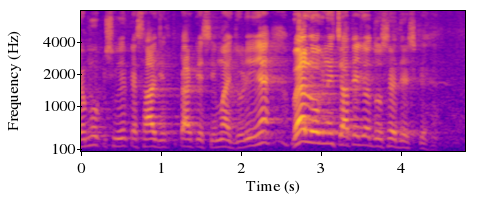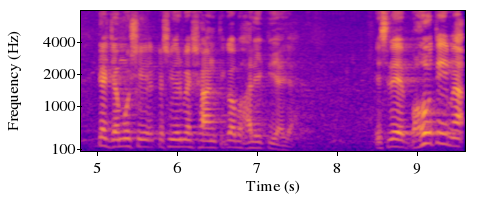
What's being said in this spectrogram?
जम्मू कश्मीर के साथ जिस प्रकार की सीमाएँ जुड़ी हैं, वह लोग नहीं चाहते जो दूसरे देश के हैं, कि जम्मू कश्मीर में शांति को बहाली किया जाए। इसलिए बहुत ही मैं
